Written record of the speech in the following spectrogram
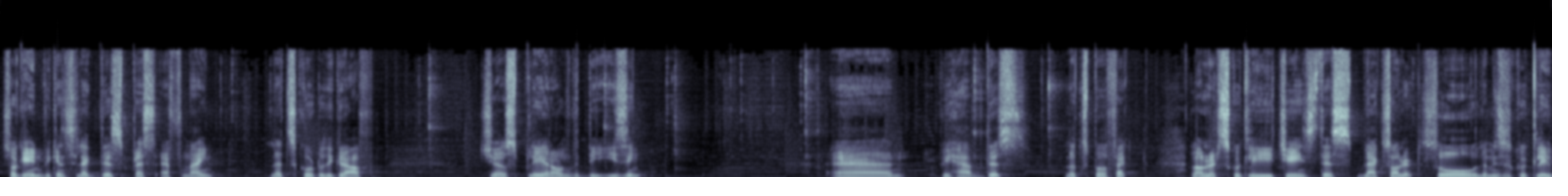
So again we can select this press F9 let's go to the graph. Just play around with the easing. And we have this. Looks perfect. Now let's quickly change this black solid. So let me just quickly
